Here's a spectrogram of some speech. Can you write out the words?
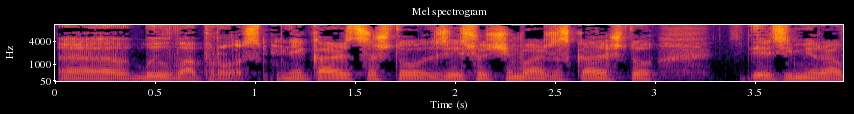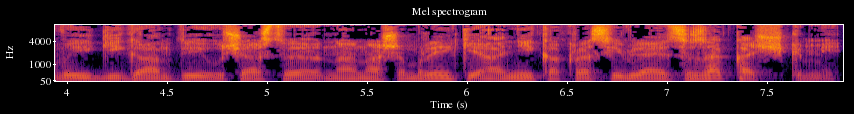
э, был вопрос. Мне кажется, что здесь очень важно сказать, что эти мировые гиганты, участвуя на нашем рынке, они как раз являются заказчиками.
